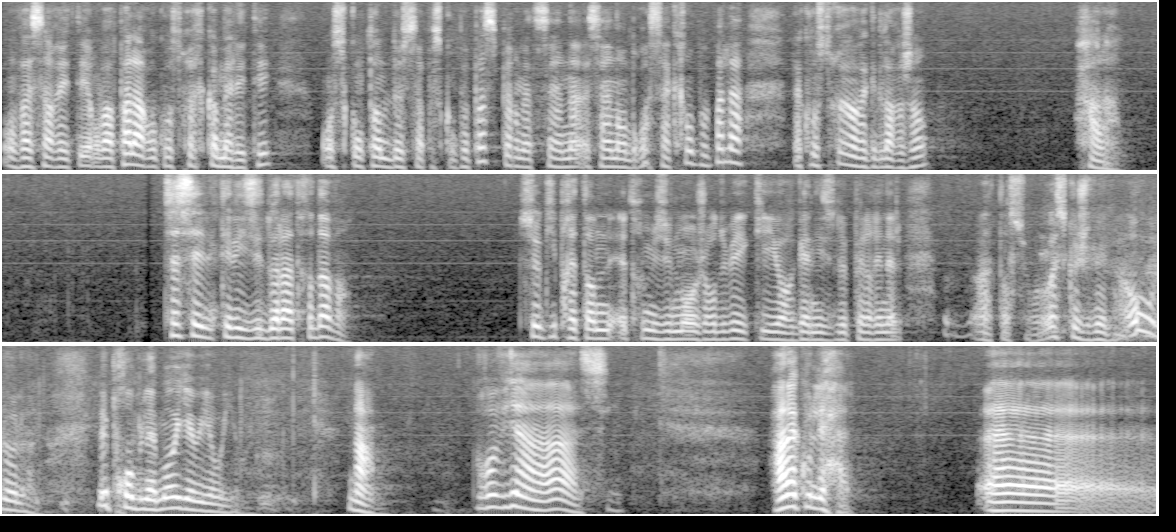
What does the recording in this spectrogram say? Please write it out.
on va s'arrêter, on ne va pas la reconstruire comme elle était, on se contente de ça, parce qu'on ne peut pas se permettre, c'est un, endroit sacré, on ne peut pas la, la construire avec de l'argent haram. Ça, c'était les idolâtres d'avant. Ceux qui prétendent être musulmans aujourd'hui et qui organisent le pèlerinage. Attention, où est-ce que je vais là? Oh là là, les problèmes, oui, oui, oui. Non, reviens à euh,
